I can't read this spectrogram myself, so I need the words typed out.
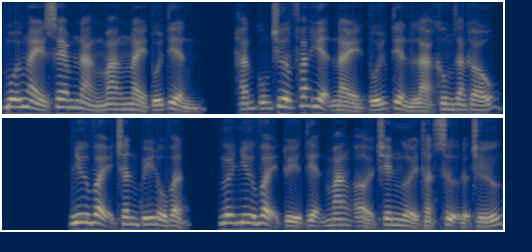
mỗi ngày xem nàng mang này túi tiền, hắn cũng chưa phát hiện này túi tiền là không gian khấu. Như vậy chân quý đồ vật, ngươi như vậy tùy tiện mang ở trên người thật sự được chứ.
